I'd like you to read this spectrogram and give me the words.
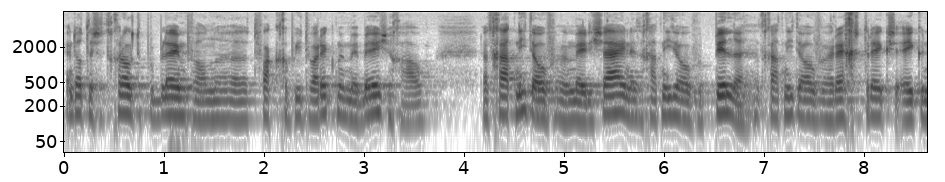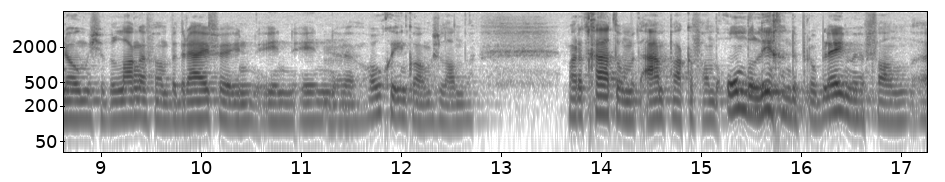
En dat is het grote probleem van het vakgebied waar ik me mee bezig hou. Het gaat niet over medicijnen, het gaat niet over pillen, het gaat niet over rechtstreeks economische belangen van bedrijven in, in, in uh, hoge inkomenslanden. Maar het gaat om het aanpakken van de onderliggende problemen van, uh,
